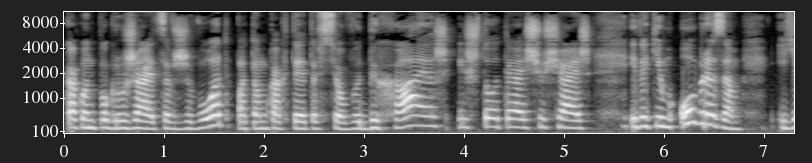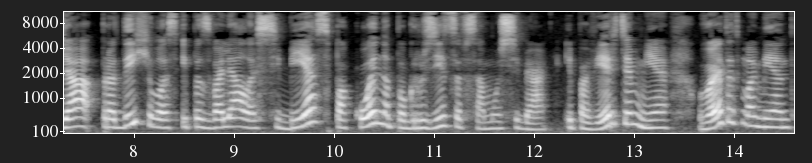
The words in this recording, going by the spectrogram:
как он погружается в живот, потом как ты это все выдыхаешь и что ты ощущаешь. И таким образом я продыхивалась и позволяла себе спокойно погрузиться в саму себя. И поверьте мне, в этот момент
